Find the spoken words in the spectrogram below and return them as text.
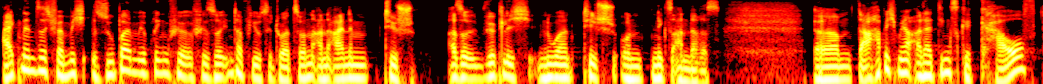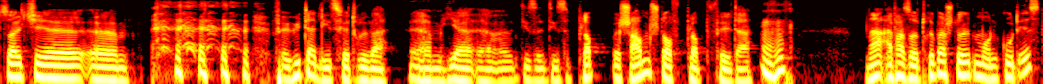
Eignen sich für mich super im Übrigen für, für so Interviewsituationen an einem Tisch. Also wirklich nur Tisch und nichts anderes. Ähm, da habe ich mir allerdings gekauft, solche ähm, Verhüterlies für drüber. Ähm, hier, äh, diese, diese Plop, Schaumstoff-Plop-Filter. Mhm. Na, einfach so drüber stülpen und gut ist.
